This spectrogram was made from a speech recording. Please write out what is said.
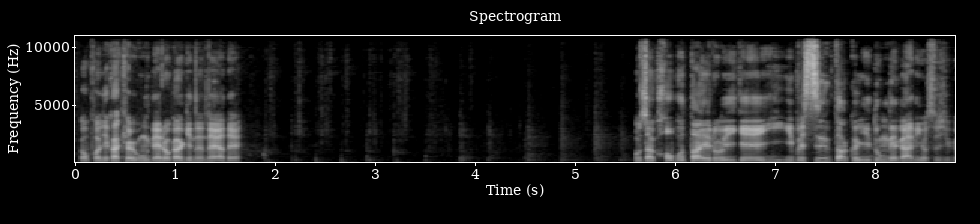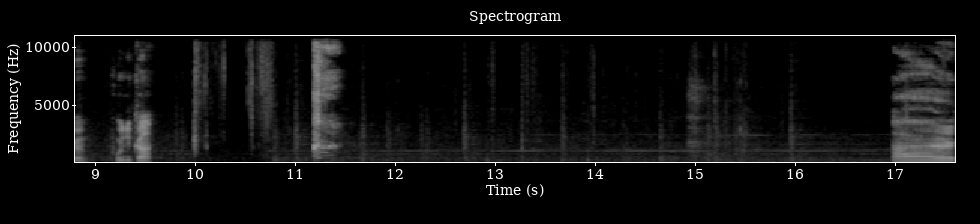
이거 보니까 결국 내려가기는 해야 돼. 고작 허브 따위로 이게 이- 입을 쓱 닫고 이 동네가 아니었어 지금. 보니까 아이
